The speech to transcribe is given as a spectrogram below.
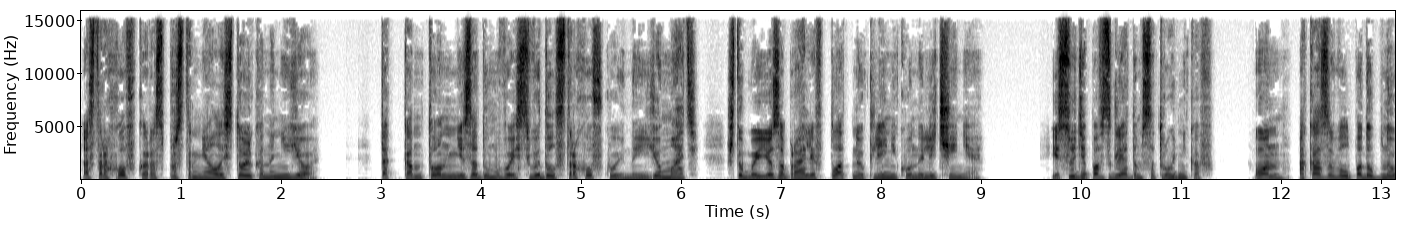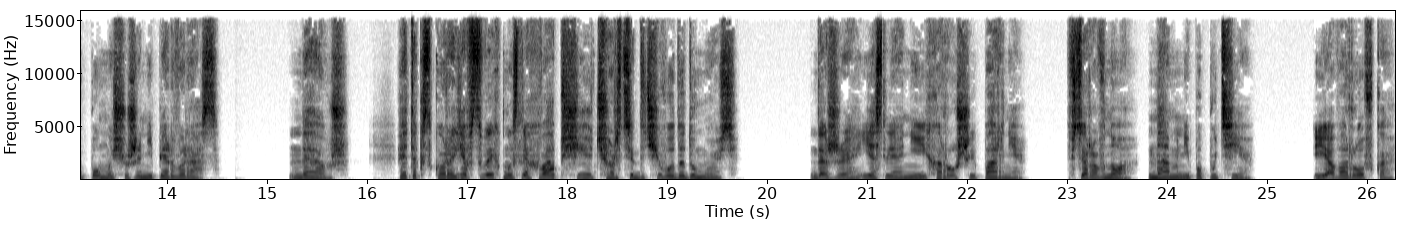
а страховка распространялась только на нее. Так Кантон, не задумываясь, выдал страховку и на ее мать, чтобы ее забрали в платную клинику на лечение. И, судя по взглядам сотрудников, он оказывал подобную помощь уже не первый раз. Да уж, этак скоро я в своих мыслях вообще черти до чего додумаюсь. Даже если они и хорошие парни, все равно нам не по пути. Я воровка,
